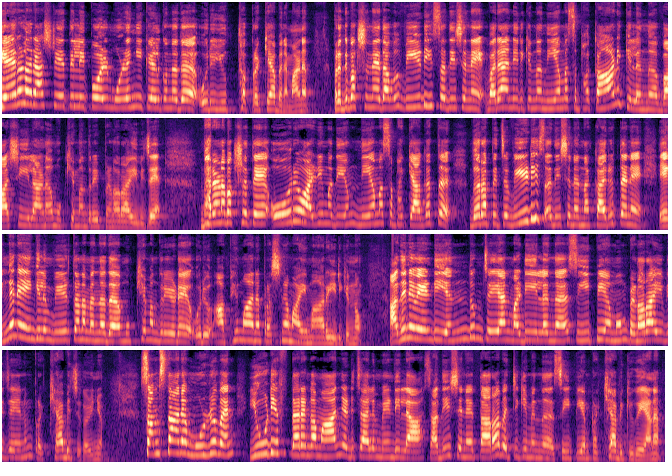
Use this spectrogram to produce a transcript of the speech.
കേരള രാഷ്ട്രീയത്തിൽ ഇപ്പോൾ മുഴങ്ങിക്കേൾക്കുന്നത് ഒരു യുദ്ധ പ്രഖ്യാപനമാണ്. പ്രതിപക്ഷ നേതാവ് വി ഡി സതീശനെ വരാനിരിക്കുന്ന നിയമസഭ കാണിക്കില്ലെന്ന് വാശിയിലാണ് മുഖ്യമന്ത്രി പിണറായി വിജയൻ. ഭരണപക്ഷത്തെ ഓരോ അഴിമതിയും നിയമസഭയ്ക്കകത്ത് വിറപ്പിച്ച വി ഡി സതീശൻ എന്ന കരുത്തനെ എങ്ങനെയെങ്കിലും വീഴ്ത്തണമെന്നത് മുഖ്യമന്ത്രിയുടെ ഒരു അഭിമാന പ്രശ്നമായി മാറിയിരിക്കുന്നു. അതിനുവേണ്ടി എന്തും ചെയ്യാൻ മടിയില്ലെന്ന് സി പി എമ്മും പിണറായി വിജയനും പ്രഖ്യാപിച്ചു കഴിഞ്ഞു. സംസ്ഥാനം മുഴുവൻ യു ഡി എഫ് തരംഗം ആഞ്ഞടിച്ചാലും വേണ്ടില്ല സതീശനെ തറ പറ്റിക്കുമെന്ന് സി പി എം പ്രഖ്യാപിക്കുകയാണ്.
